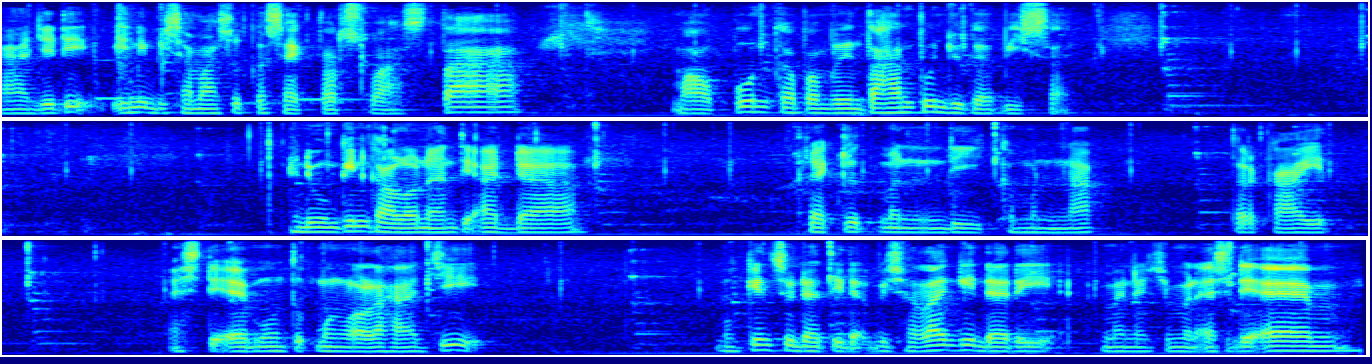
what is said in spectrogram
Nah jadi ini bisa masuk ke sektor swasta maupun ke pemerintahan pun juga bisa ini mungkin kalau nanti ada rekrutmen di Kemenak terkait SDM untuk mengelola haji mungkin sudah tidak bisa lagi dari manajemen SDM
